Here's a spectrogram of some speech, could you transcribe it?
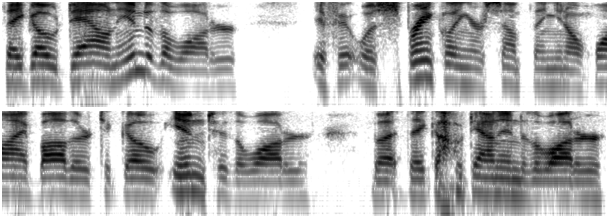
they go down into the water. If it was sprinkling or something, you know, why bother to go into the water? But they go down into the water,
